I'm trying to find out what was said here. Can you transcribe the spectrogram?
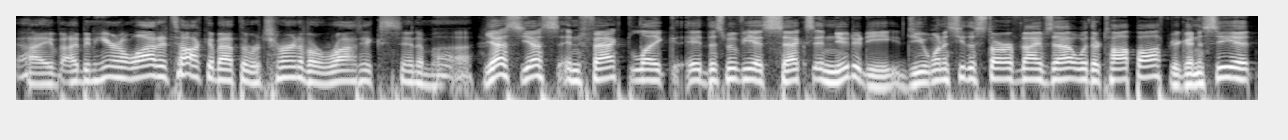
I've I've been hearing a lot of talk about the return of erotic cinema. yes, yes. In fact, like it, this movie has sex and nudity. Do you want to see the star of Knives Out with her top off? You're going to see it.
